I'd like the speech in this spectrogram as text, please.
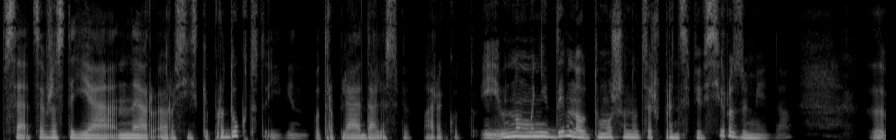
все, це вже стає не російський продукт, і він потрапляє далі собі в Америку. І ну мені дивно, тому що ну це ж в принципі всі розуміють, да? Е,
